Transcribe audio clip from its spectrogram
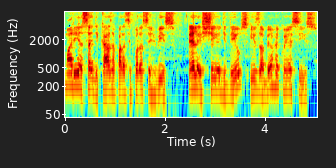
Maria sai de casa para se pôr a serviço. Ela é cheia de Deus e Isabel reconhece isso.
